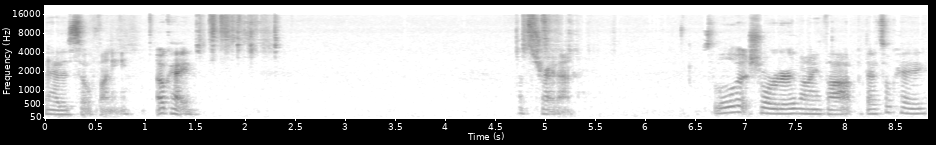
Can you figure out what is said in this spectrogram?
That is so funny. Okay. Let's try it on. It's a little bit shorter than I thought, but that's okay.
